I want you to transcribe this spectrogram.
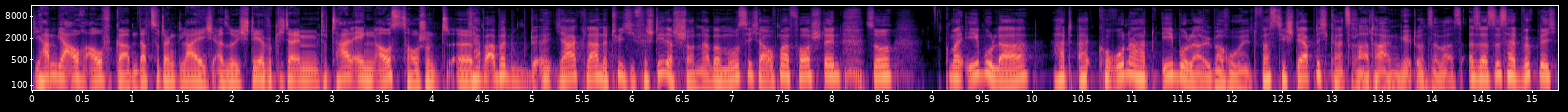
die haben ja auch Aufgaben, dazu dann gleich. Also ich stehe ja wirklich da im total engen Austausch und äh, ja, aber, aber ja klar, natürlich, ich verstehe das schon, aber man muss sich ja auch mal vorstellen, so guck mal, Ebola hat, äh, Corona hat Ebola überholt, was die Sterblichkeitsrate angeht und sowas. Also das ist halt wirklich,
